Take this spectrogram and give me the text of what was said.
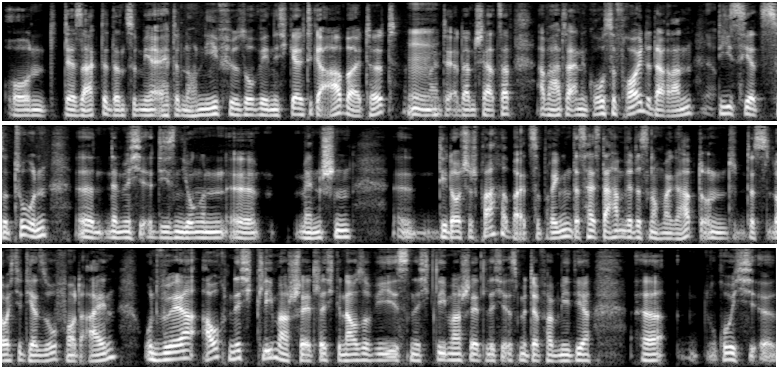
und der sagte dann zu mir, er hätte noch nie für so wenig Geld gearbeitet, mhm. meinte er dann scherzhaft, aber hatte eine große Freude daran, ja. dies jetzt zu tun, äh, nämlich diesen jungen äh, Menschen äh, die deutsche Sprache beizubringen. Das heißt, da haben wir das nochmal gehabt und das leuchtet ja sofort ein und wäre auch nicht klimaschädlich, genauso wie es nicht klimaschädlich ist mit der Familie, äh, ruhig äh,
